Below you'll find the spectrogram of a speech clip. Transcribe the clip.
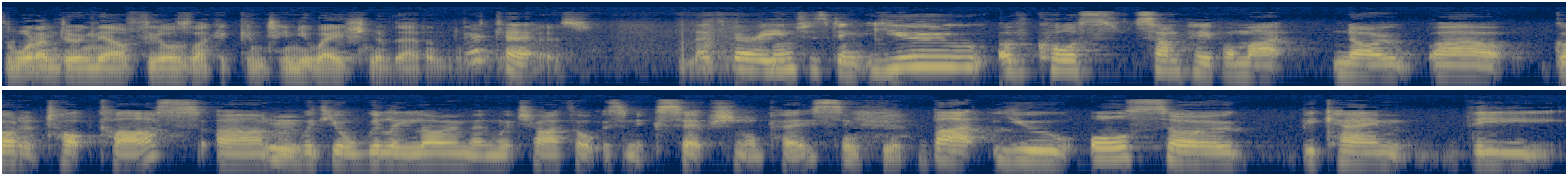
what I'm doing now feels like a continuation of that in okay. ways. That's very interesting. You, of course, some people might know. Uh, got a top class um, mm. with your Willy Loman, which I thought was an exceptional piece. You. But you also became the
